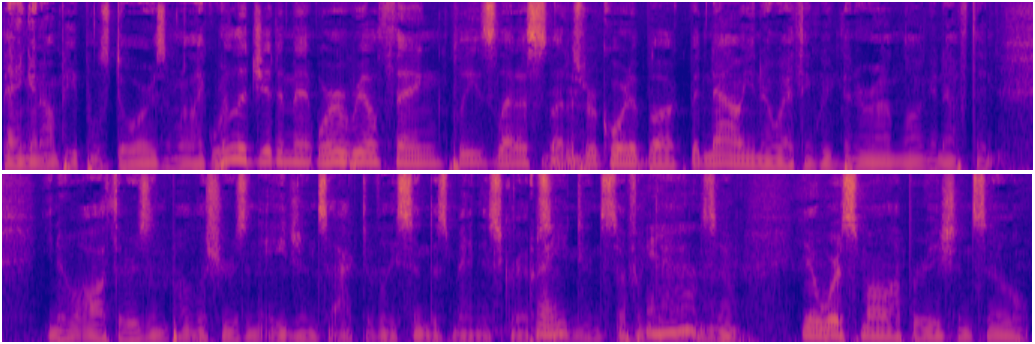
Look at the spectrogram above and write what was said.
banging on people's doors and we're like, we're legitimate, we're a real thing. Please let us let us Mhm. record a book. But now, you know, I think we've been around long enough that. You know, authors and publishers and agents actively send us manuscripts and, and stuff like Yeah. that. And so, you know we're a small operation so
